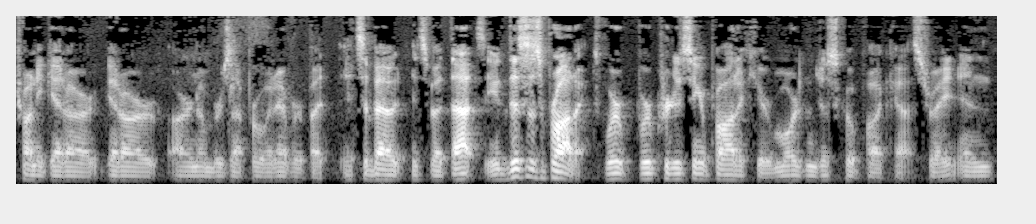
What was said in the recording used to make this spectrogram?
trying to get our get our, our numbers up or whatever, but it's about it's about that. This is a product. We're we're producing a product here, more than just Code Podcast, right? And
